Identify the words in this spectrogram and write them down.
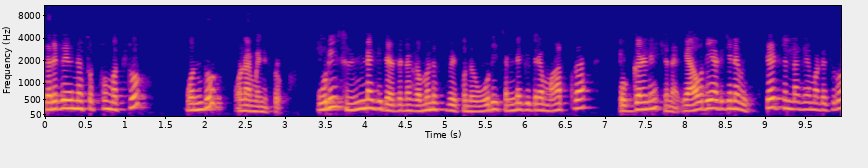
ಕರಿಬೇವಿನ ಸೊಪ್ಪು ಮತ್ತು ಒಂದು ಒಣಮೆಣಸು. ಉರಿ ಸಣ್ಣಗಿದೆ, ಅದನ್ನು ಗಮನಿಸಬೇಕು. ನೀವು ಉರಿ ಸಣ್ಣಗಿದ್ರೆ ಮಾತ್ರ ಒಗ್ಗರಣೆ ಚೆನ್ನಾಗಿ, ಯಾವುದೇ ಅಡುಗೆ ನಾವು ಎಷ್ಟೇ ಚೆನ್ನಾಗಿ ಮಾಡಿದ್ರು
